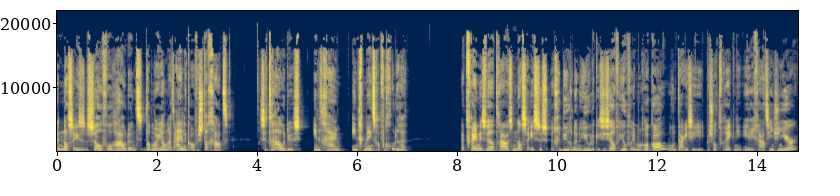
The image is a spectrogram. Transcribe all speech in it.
En Nasser is zo volhoudend dat Marianne uiteindelijk overstag gaat. Ze trouwen dus in het geheim in gemeenschap van goederen. Het vreemde is wel trouwens, Nasser is dus gedurende een huwelijk is hij zelf heel veel in Marokko, want daar is hij per slot van rekening irrigatie-ingenieur.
